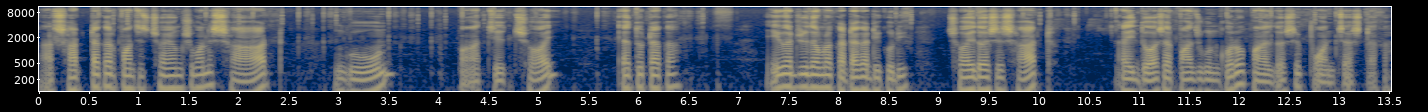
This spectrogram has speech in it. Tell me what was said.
আর ষাট টাকার পাঁচের ছয় অংশ মানে ষাট গুণ পাঁচের ছয় এত টাকা। এবার যদি আমরা কাটাকাটি করি, ছয় দশে ষাট, আর এই দশ আর পাঁচ গুণ করো, পাঁচ দশে পঞ্চাশ টাকা।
